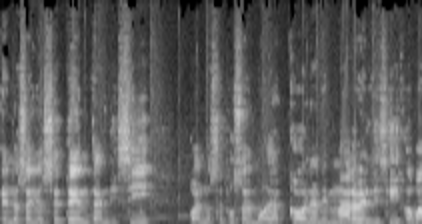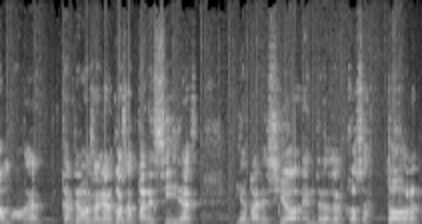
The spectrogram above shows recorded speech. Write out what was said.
en los años 70 en DC, cuando se puso de moda Conan en Marvel, DC dijo, vamos, tratemos de sacar cosas parecidas, y apareció, entre otras cosas, Thor,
